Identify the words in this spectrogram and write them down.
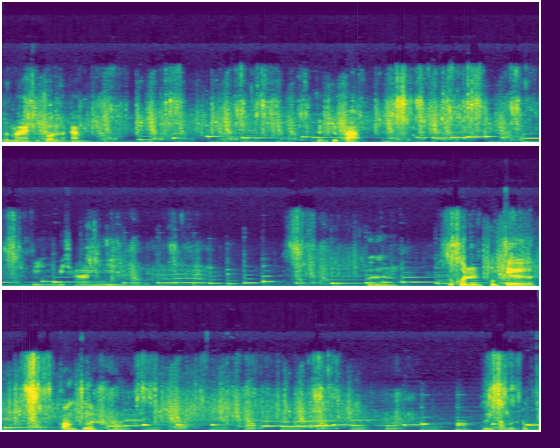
ต้นไม้สักต้นแล้วกันเฮ้ยหรือเปล่าม่ไม่ใช่ เฮ้ย ทุกคนผมเจอกองโจรเขาเฮ้ยปลาหมึกตกใจ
